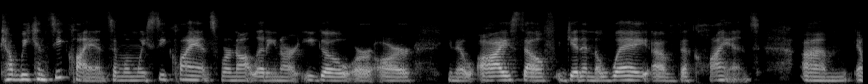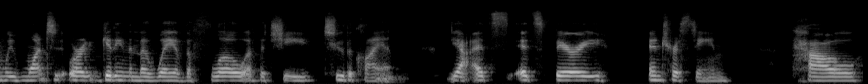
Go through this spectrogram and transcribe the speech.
can we can see clients. And when we see clients we're not letting our ego or our you know i self get in the way of the client. Um, and we want to or getting in the way of the flow of the chi to the client. Yeah it's it's very interesting how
